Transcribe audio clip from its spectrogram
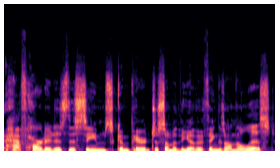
half-hearted as this seems compared to some of the other things on the list,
